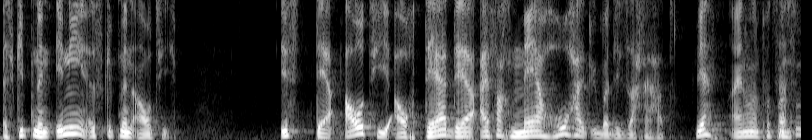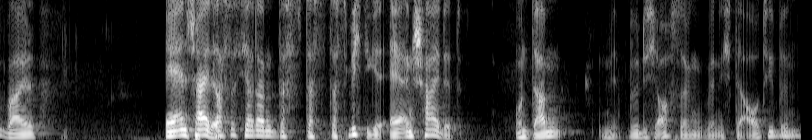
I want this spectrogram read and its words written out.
Es gibt einen Inni, es gibt einen Outie. Ist der Outie auch der, der einfach mehr Hoheit über die Sache hat? Ja, 100 Prozent. Weißt du, weil Er entscheidet. das ist ja dann das, das, das Wichtige. Er entscheidet. Und dann würde ich auch sagen, wenn ich der Outie bin,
